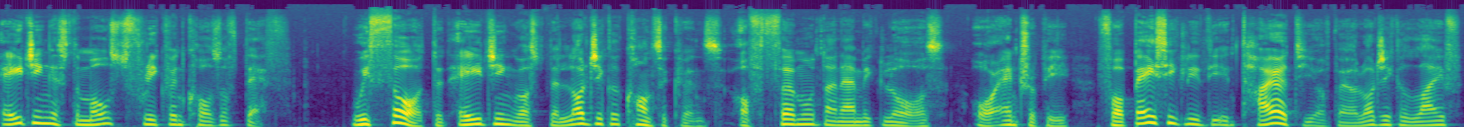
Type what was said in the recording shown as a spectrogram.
aging is the most frequent cause of death. We thought that aging was the logical consequence of thermodynamic laws or entropy for basically the entirety of biological life,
